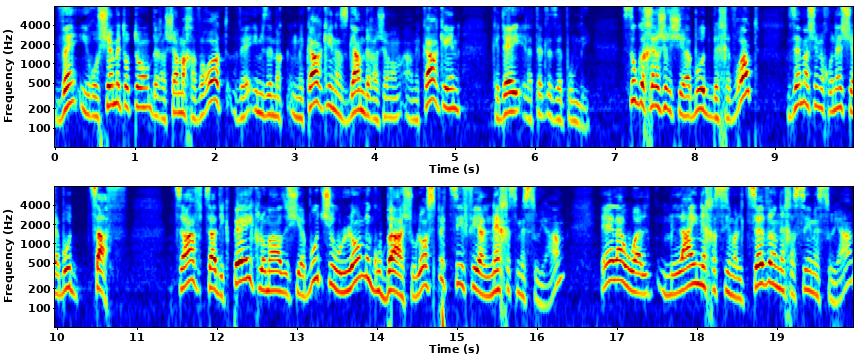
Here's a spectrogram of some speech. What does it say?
והיא רושמת אותו ברשם החברות, ואם זה מקרקעין, אז גם ברשם המקרקעין, כדי לתת לזה פומבי. סוג אחר של שעבוד בחברות, זה מה שמכונה שעבוד צף. צף, צדיק פי, כלומר זה שעבוד שהוא לא מגובש, הוא לא ספציפי על נכס מסוים, אלא הוא על מלאי נכסים, על צבר נכסים מסוים,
